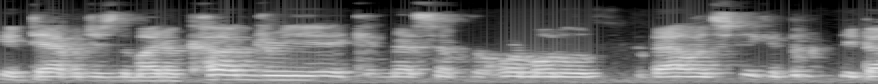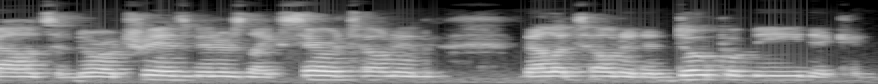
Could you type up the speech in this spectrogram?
It damages the mitochondria. It can mess up the hormonal balance. It can the balance of neurotransmitters like serotonin, melatonin, and dopamine. It can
